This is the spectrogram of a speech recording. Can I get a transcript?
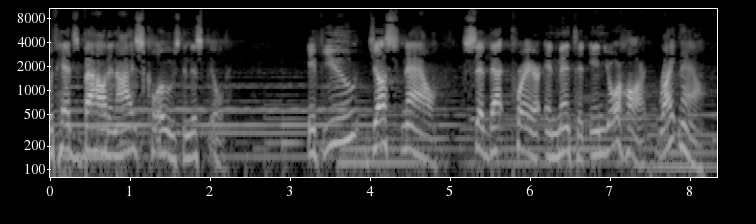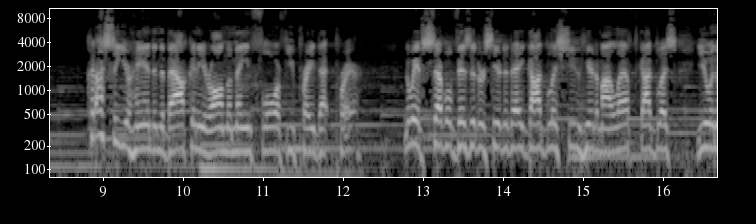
With heads bowed and eyes closed in this building. If you just now said that prayer and meant it in your heart right now, could I see your hand in the balcony or on the main floor if you prayed that prayer? know we have several visitors here today. God bless you here to my left. God bless you the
